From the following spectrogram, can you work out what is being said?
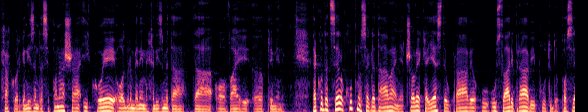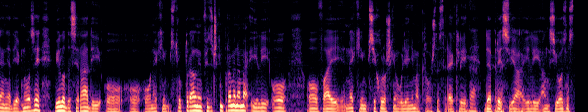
kako organizam da se ponaša i koje odbrambene mehanizme da, da ovaj eh, primjeni. Tako da celokupno sagledavanje čovjeka jeste u, pravi, u, u stvari pravi put do postavljanja dijagnoze, bilo da se radi o, o, o nekim strukturalnim fizičkim promjenama ili o ovaj nekim psihološkim oboljenjima kao što ste rekli Da, depresija ili anksioznost.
